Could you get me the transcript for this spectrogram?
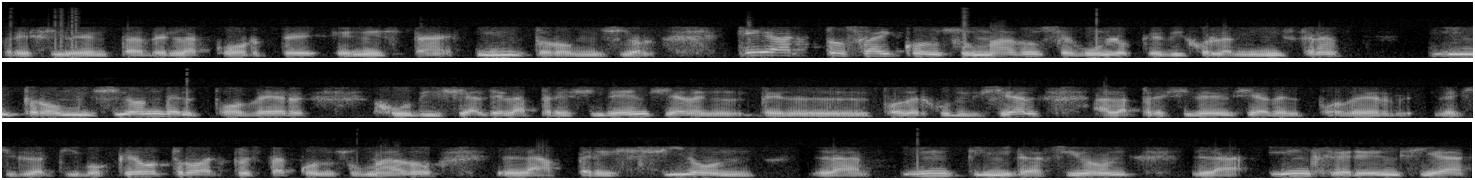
presidenta de la Corte en esta intromisión. ¿Qué actos hay consumados según lo que dijo la ministra? Intromisión del poder judicial, de la presidencia del, del, poder judicial a la presidencia del poder legislativo. ¿Qué otro acto está consumado? La presión la intimidación, la injerencia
